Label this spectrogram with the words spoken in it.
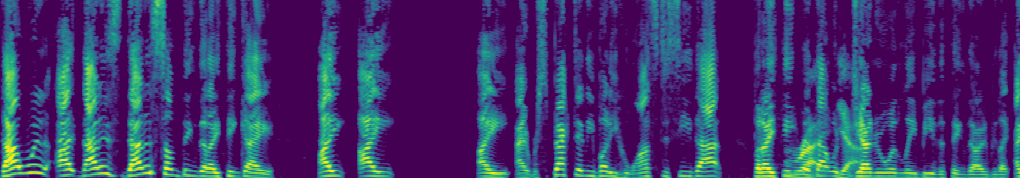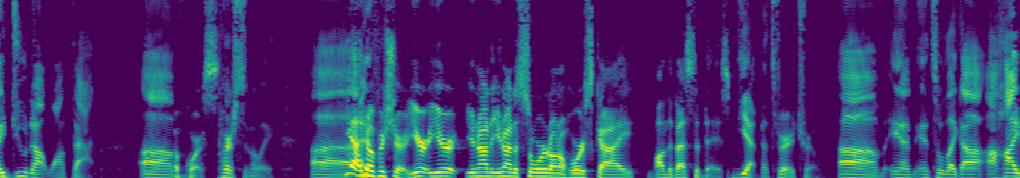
That would I that is that is something that I think I I I I I respect anybody who wants to see that, but I think that that would yeah. genuinely be the thing that I'd be like, I do not want that. Um, Of course. personally. Uh, yeah, I- no, for sure. You're you're you're not you're not a sword on a horse guy on the best of days. yeah, that's very true. Um, and and so like a, a high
